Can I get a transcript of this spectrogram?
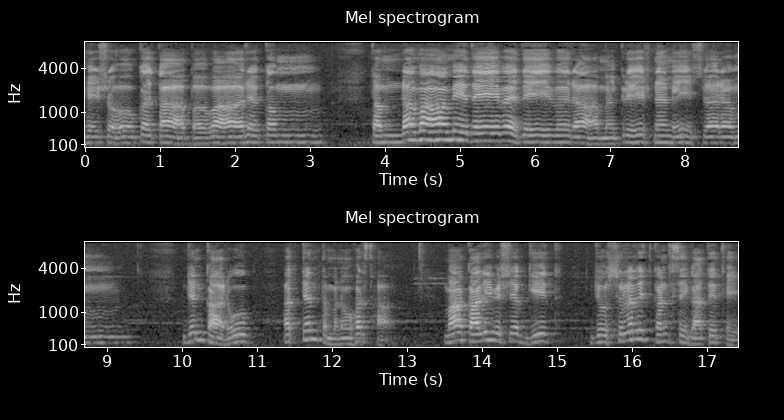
हि शोकतापवारकम्। तं नमामि देवदेव रामकृष्णमीश्वरम्। जिनका रूप अत्यंत मनोहर था। माँ काली विषयक गीत जो सुललित कंठ से गाते थे,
